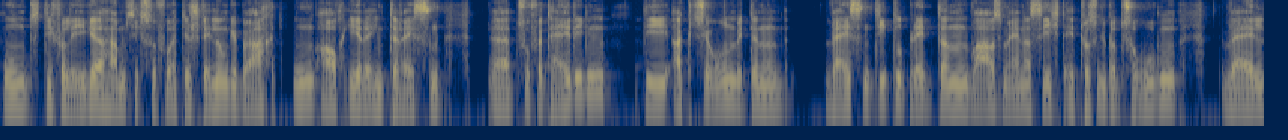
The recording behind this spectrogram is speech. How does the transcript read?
und die Verleger haben sich sofort in Stellung gebracht, um auch ihre Interessen äh, zu verteidigen. Die Aktion mit den weißen Titelblättern war aus meiner Sicht etwas überzogen, weil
